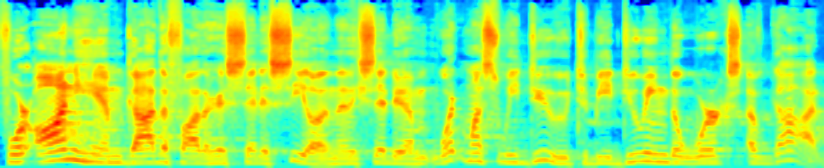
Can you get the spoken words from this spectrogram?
For on him God the Father has set his seal. And then they said to him, What must we do to be doing the works of God?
